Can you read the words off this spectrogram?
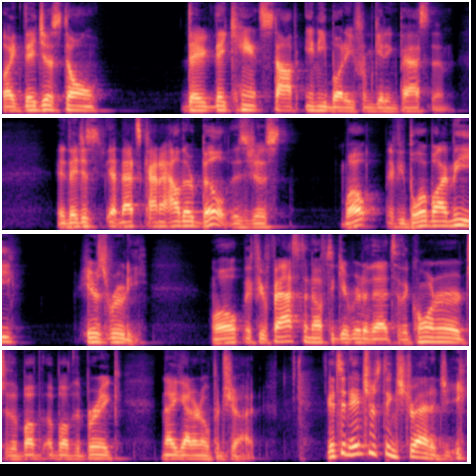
Like they just don't they they can't stop anybody from getting past them. And they just and that's kind of how they're built is just well, if you blow by me, here's Rudy. Well, if you're fast enough to get rid of that to the corner or to the above above the break, now you got an open shot. It's an interesting strategy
